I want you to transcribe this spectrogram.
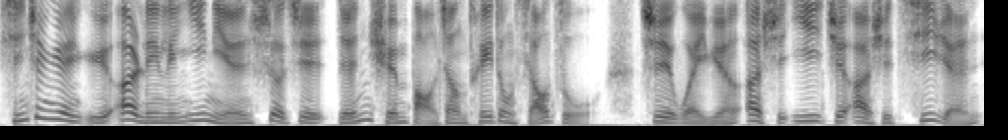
行政院于二零零一年设置人权保障推动小组，至委员二十一至二十七人，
